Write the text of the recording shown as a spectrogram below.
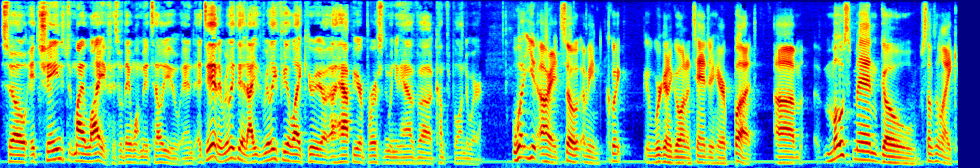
So it changed my life, is what they want me to tell you, and it did. It really did. I really feel like you're a happier person when you have uh, comfortable underwear. Well, you all right. So I mean, quick. We're gonna go on a tangent here, but um, most men go something like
